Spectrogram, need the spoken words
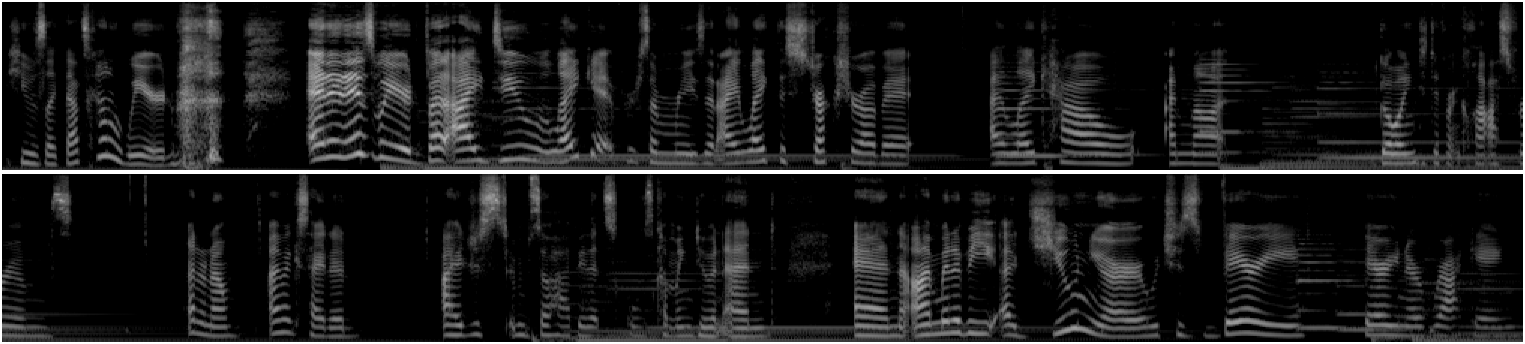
he was like, that's kind of weird. and it is weird, but I do like it for some reason. I like the structure of it. I like how I'm not going to different classrooms. I don't know. I'm excited. I just am so happy that school's coming to an end. And I'm going to be a junior, which is very, very nerve wracking.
